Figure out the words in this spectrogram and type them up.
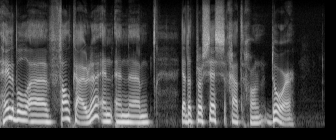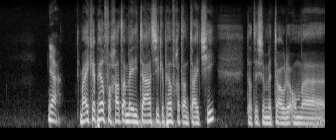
heleboel uh, valkuilen en, en um, ja, dat proces gaat gewoon door. Ja. Maar ik heb heel veel gehad aan meditatie, ik heb heel veel gehad aan tai chi. Dat is een methode om, uh,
